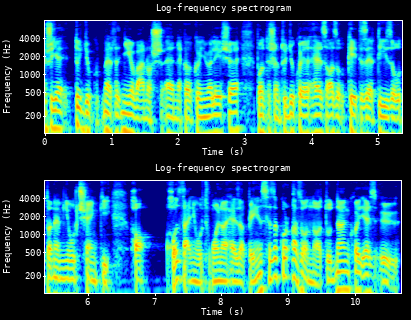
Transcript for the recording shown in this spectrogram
és ugye tudjuk, mert nyilvános ennek a könyvelése, pontosan tudjuk, hogy ehhez az 2010 óta nem nyúlt senki. Ha hozzányúlt volna ehhez a pénzhez, akkor azonnal tudnánk, hogy ez ő.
